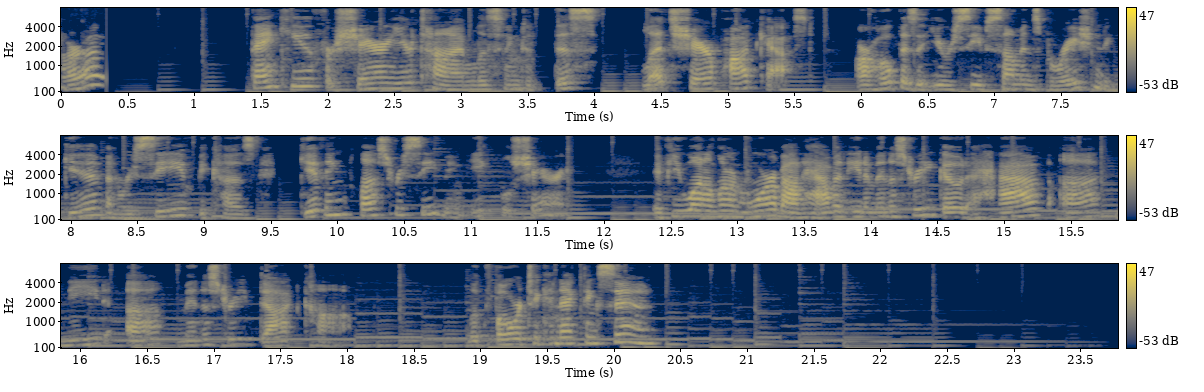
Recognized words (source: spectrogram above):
all right. Thank you for sharing your time listening to this Let's Share podcast. Our hope is that you receive some inspiration to give and receive because giving plus receiving equals sharing. If you want to learn more about Have a Need a Ministry, go to haveaneedaministry.com. Look forward to connecting soon.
